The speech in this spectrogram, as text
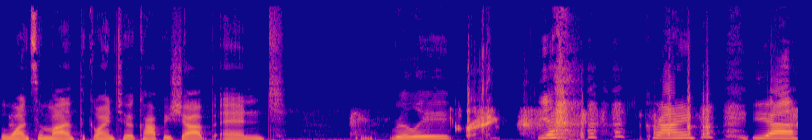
once a month going to a coffee shop and really crying. Yeah, crying. Yeah,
